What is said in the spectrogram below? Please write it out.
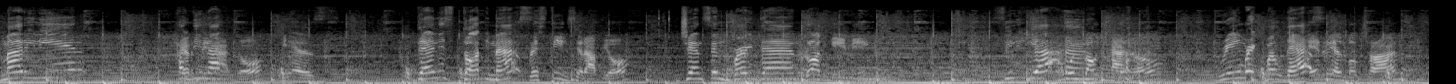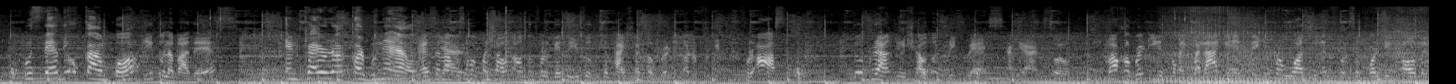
Marilyn Hardina, Ferdinando, yes. Dennis Dotimas, Pristine Serapio, Jensen Burden, Rod Gaming, Celia, Moonbound Channel, Raymark Valdez, Adriel Beltran, Jose de Ocampo, Tito Labades, and Kyra Carbonell. And sa mga gusto magpa-shoutout, don't forget to use the official hashtag of Bird in order for, us to grant your shoutout request. Ayan. So, mga ka-Bird, ingat po kayo palagi and thank you for watching and for supporting all my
